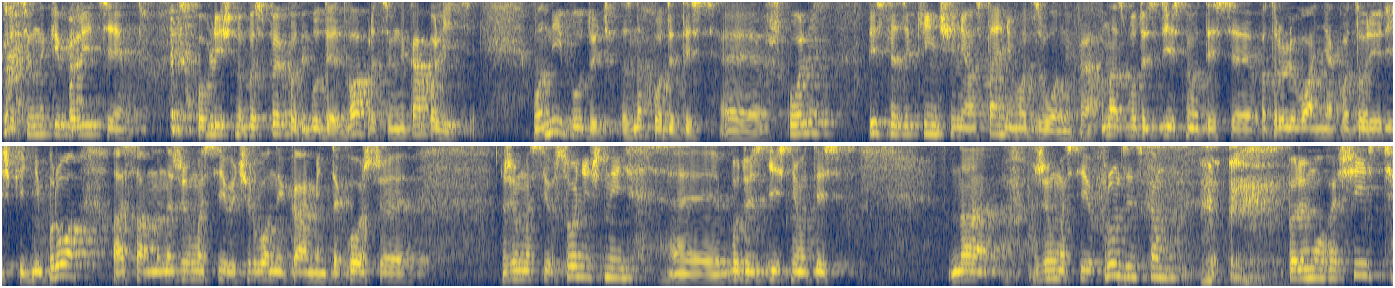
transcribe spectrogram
працівники поліції публічну безпеку. Буде два працівника поліції. Вони будуть знаходитись е, в школі. Після закінчення останнього дзвоника у нас будуть здійснюватись патрулювання акваторії річки Дніпро, а саме на живмасіві Червоний камінь, також е, живмасів Сонячний, е, будуть здійснюватись на живмасів Фрунзенському, перемога 6,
